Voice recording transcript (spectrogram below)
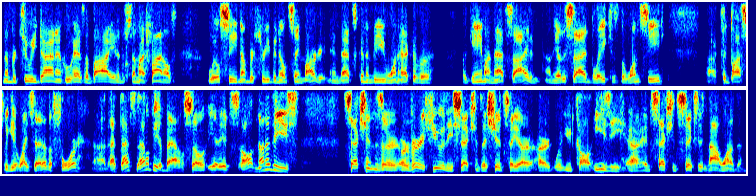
number two Edina, who has a bye into the semifinals, we'll see number three Benilde St. Margaret, and that's going to be one heck of a, a game on that side. And on the other side, Blake is the one seed. Uh, could possibly get Wayzata the four. Uh, that that's that'll be a battle. So it, it's all none of these sections are, or very few of these sections, I should say, are, are what you'd call easy. Uh, and section six is not one of them.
